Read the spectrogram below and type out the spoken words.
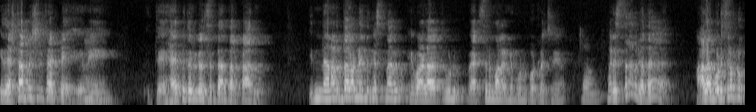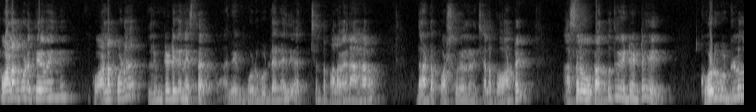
ఇది ఎస్టాబ్లిష్డ్ ఫ్యాక్టే. ఏమి హైపోథెటికల్ సిద్ధాంతాలు కాదు. ఇన్ని అనర్థాలను ఎందుకు ఇస్తున్నారు? ఇవాళ చూడు వ్యాక్సిన్ వల్ల ఎన్ని గుండెపోట్లు వచ్చినాయో. మరి ఇస్తున్నారు కదా? వాళ్ళ పొడిచినప్పుడు కోళ్ళకు కూడా తేమైంది? కోళ్ళకు కూడా లిమిటెడ్గానే ఇస్తారు. అదే కోడిగుడ్డు అనేది అత్యంత బలమైన ఆహారం. దాంట్లో పోషకాలు అనేవి చాలా బాగుంటాయి. అసలు ఒక అద్భుతం ఏంటంటే కోడిగుడ్లో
